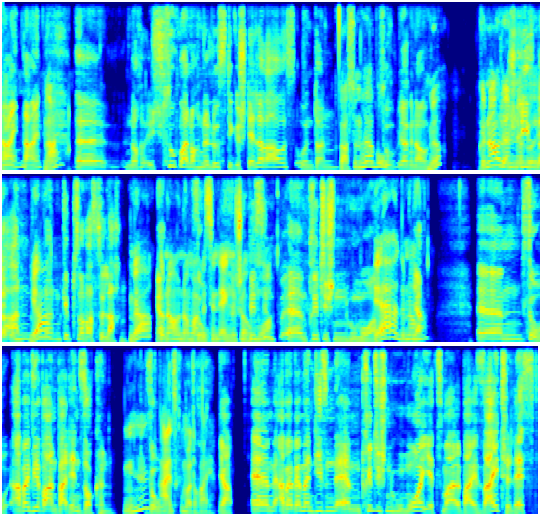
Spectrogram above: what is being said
Nein? nein, nein. Äh, noch, ich suche mal noch eine lustige Stelle raus und dann. Aus dem Hörbuch? So, ja, genau. Ja, genau, dann, Schließen wir äh, an ja. und dann gibt es noch was zu lachen. Ja, Ja? genau, nochmal So. ein bisschen englischer Ein bisschen Humor. äh, britischen Humor. Ja, genau. Ja? Ähm, so, aber wir waren bei den Socken. Mhm, So. 1,3. Ja. Ähm, aber wenn man diesen ähm, britischen Humor jetzt mal beiseite lässt,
